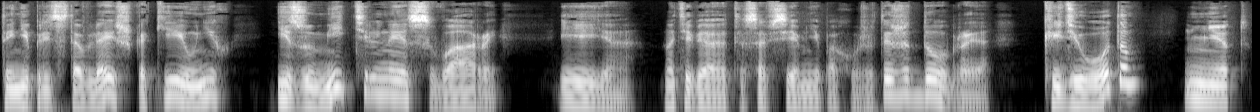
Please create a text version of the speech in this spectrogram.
Ты не представляешь, какие у них изумительные свары. И я, на тебя это совсем не похоже. Ты же добрая. К идиотам? Нет.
